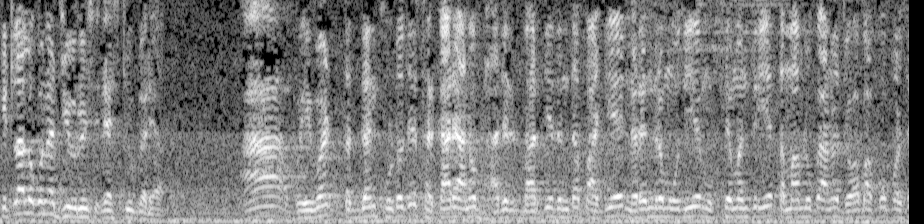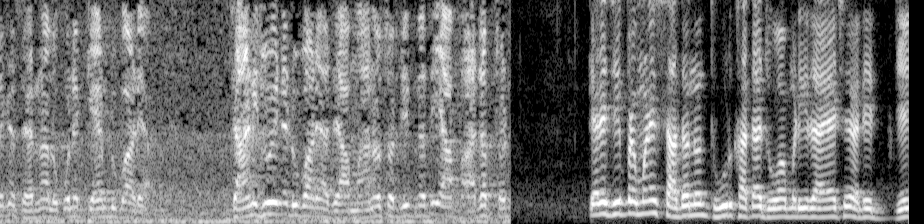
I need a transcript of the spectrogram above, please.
કેટલા લોકોના જીવ રેસ્ક્યુ કર્યા? આ વહીવટ તદ્દન ખોટો છે. સરકારે આનો ભારતીય જનતા પાર્ટીએ, નરેન્દ્ર મોદીએ, મુખ્યમંત્રીએ તમામ લોકો આનો જવાબ આપવો પડશે કે શહેરના લોકોને કેમ ડૂબાડ્યા? જાણી જોઈને ડૂબાડ્યા છે. આ માનવ સર્જિત નથી, આ ભાજપ ત્યારે જે પ્રમાણે સાધનો ધૂળ ખાતા જોવા મળી રહ્યા છે અને જે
